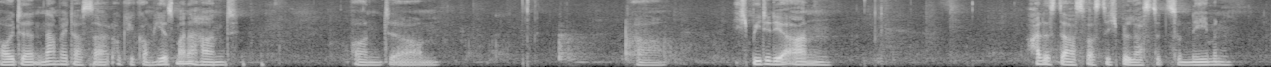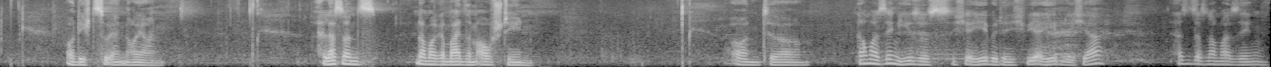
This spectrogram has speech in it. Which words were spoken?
heute Nachmittag sagt, okay, komm, hier ist meine Hand. Und ähm, äh, ich biete dir an, alles das, was dich belastet, zu nehmen und dich zu erneuern. Lass uns nochmal gemeinsam aufstehen und äh, nochmal singen, Jesus, ich erhebe dich, wir erheben dich, ja? Lass uns das nochmal singen.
